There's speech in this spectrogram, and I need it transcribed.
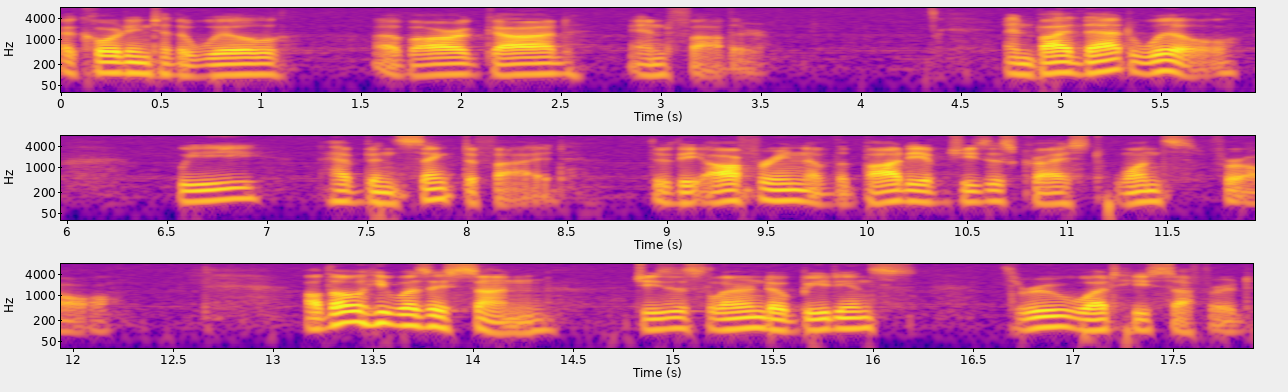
according to the will of our God and Father. And by that will we have been sanctified through the offering of the body of Jesus Christ once for all. Although he was a son, Jesus learned obedience through what he suffered.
